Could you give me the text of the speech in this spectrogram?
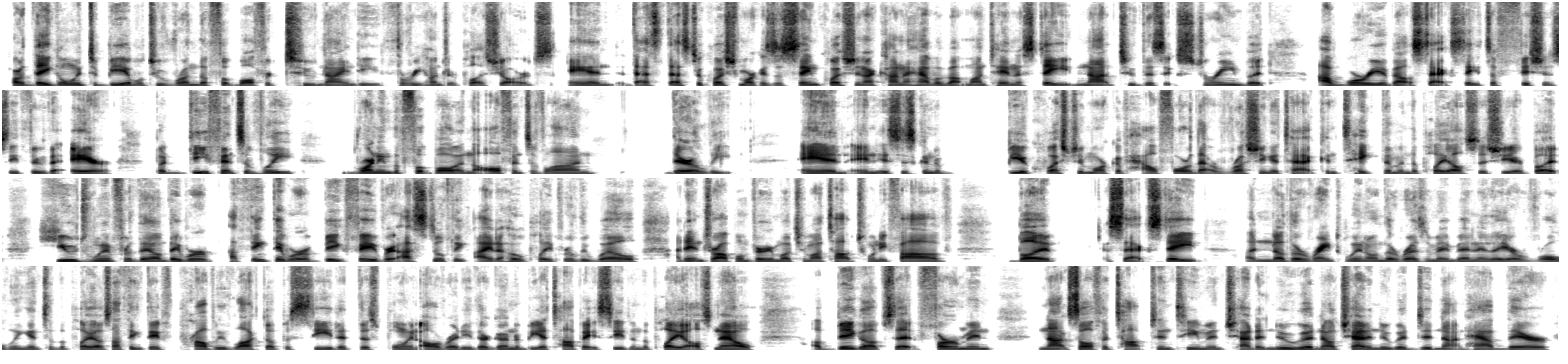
are they going to be able to run the football for 290, 300 plus yards? And that's that's the question mark. Is the same question I kind of have about Montana State, not to this extreme, but I worry about Sac State's efficiency through the air. But defensively, running the football in the offensive line, they're elite. And and it's just going to be a question mark of how far that rushing attack can take them in the playoffs this year. But huge win for them. They were, I think they were a big favorite. I still think Idaho played really well. I didn't drop them very much in my top 25, but Sac State, another ranked win on their resume, man, and they are rolling into the playoffs. I think they've probably locked up a seed at this point already. They're going to be a top eight seed in the playoffs. Now, a big upset. Furman knocks off a top 10 team in Chattanooga. Now, Chattanooga did not have their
